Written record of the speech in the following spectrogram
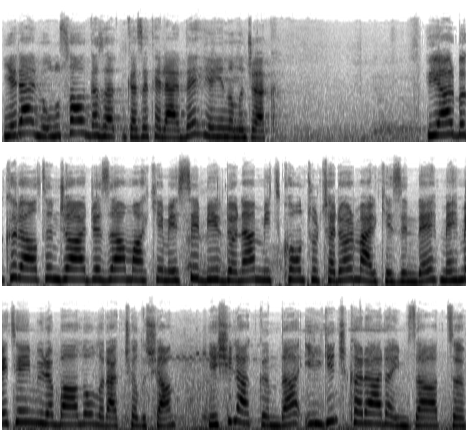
yerel ve ulusal gaze- gazetelerde yayınlanacak. Diyarbakır 6. Ağır Ceza Mahkemesi bir dönem MİT Kontur Terör Merkezi'nde Mehmet Eymür'e bağlı olarak çalışan Yeşil hakkında ilginç karara imza attı.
